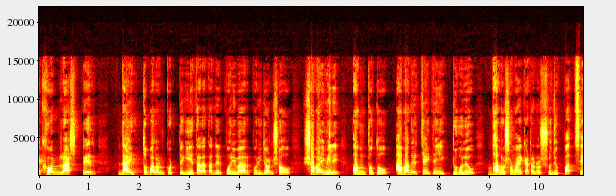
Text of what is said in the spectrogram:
এখন রাষ্ট্রের দায়িত্ব পালন করতে গিয়ে তারা তাদের পরিবার পরিজন সহ সবাই মিলে অন্তত আমাদের চাইতে একটু হলেও ভালো সময় কাটানোর সুযোগ পাচ্ছে।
